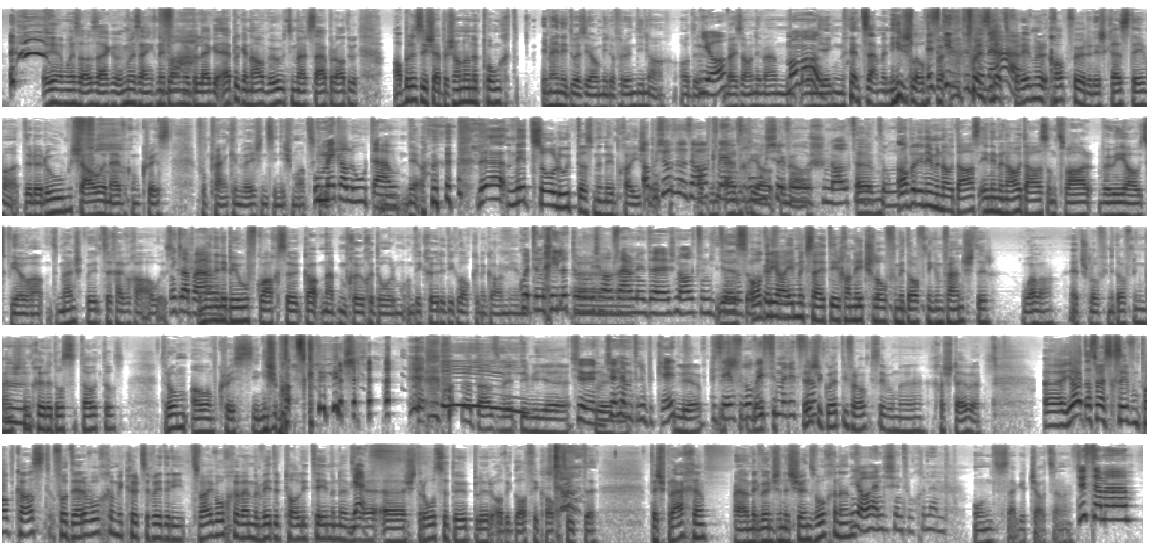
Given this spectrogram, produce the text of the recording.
ich muss auch sagen, ich muss eigentlich nicht lange überlegen, eben genau, weil sie mir selber antun. Aber es ist eben schon ein Punkt, ich meine, ich tue sie auch meiner Freundin an. Oder Ja. weiss auch nicht, wem mal. wo ich irgendwann zusammen einschlafen. Es gibt dann jetzt auch. für immer Kopfhörer, ist kein Thema. Durch den Raum schauen, einfach um Chris von Prank Invasion seine Schmatzgeräusche. Und mega laut auch. Ja. ja, nicht so laut, dass man nicht kann einschlafen Aber schon so ein angenehmes einfach, ja, Rauschen genau. von schnalzender Ähm, Zunge. aber ich nehme auch das, ich nehme auch das, und zwar, weil ich auch das Gefühl habe, der Mensch gewöhnt sich einfach an alles. Ich glaube Ich meine, auch. ich bin aufgewachsen, gerade neben dem Kirchendorm, und ich höre die Glocken gar nicht mehr. Gut, ein Killerturm ist halt auch nicht eine schnalzende Zunge Yes. Oder ich habe immer gesagt, ich kann nicht schlafen mit offenem Fenster. Voilà, jetzt schlafe ich mit offenem Fenster Mm. und höre draussen die Autos. Darum auch am Chris seine Schmatzgeräusche. Das würde ich mir äh, Schön, gewöhnen. schön haben wir darüber geredet. Ja, Ich bin sehr froh, wissen wir jetzt das. das war eine gute Frage, die man kann stellen kann. Äh, ja, das wäre es vom Podcast von dieser Woche. Wir hören sich wieder in zwei Wochen, wenn wir wieder tolle Themen wie Yes. äh, Strassendöpler oder Gothic-Hochzeiten besprechen. Äh, wir wünschen ein schönes Wochenende Ja, ein schönes Wochenende. und sagen Ciao zusammen. Tschüss zusammen!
